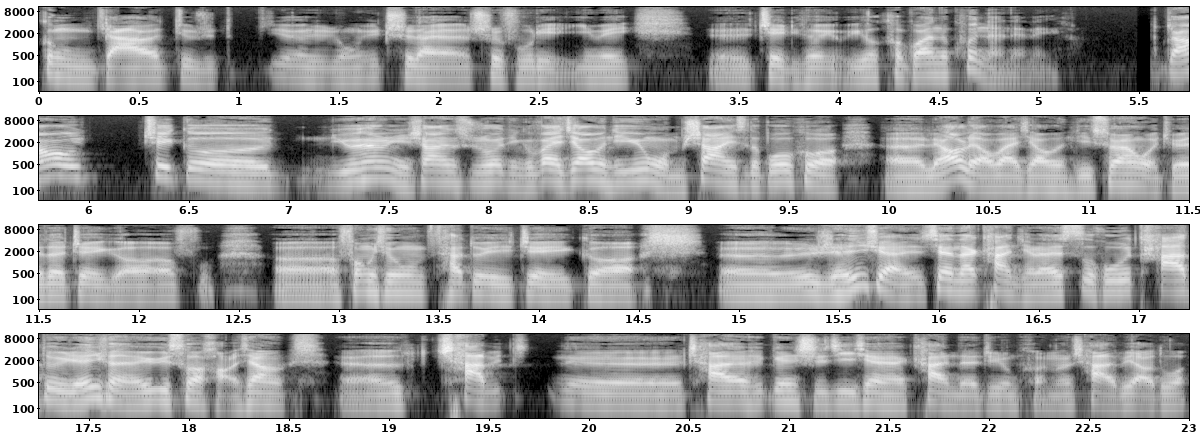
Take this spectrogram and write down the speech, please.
更加就是呃容易吃在吃福利，因为呃这里头有一个客观的困难在那个，然后。这个尤先生，你上一次说那个外交问题，因为我们上一次的播客，呃，聊聊外交问题。虽然我觉得这个，呃，丰兄他对这个，呃，人选现在看起来似乎他对人选的预测好像，呃，差，呃，差跟实际现在看的这种可能差的比较多。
